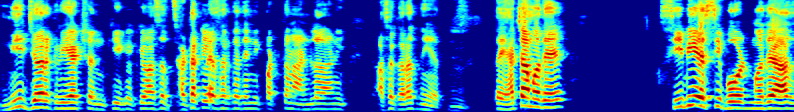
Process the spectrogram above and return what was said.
नी जर्क रिॲक्शन की किंवा असं झटकल्यासारखं त्यांनी पटकन आणलं आणि असं करत नाहीयेत. हम्म. तर ह्याच्यामध्ये सीबीएसई बोर्डमध्ये आज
